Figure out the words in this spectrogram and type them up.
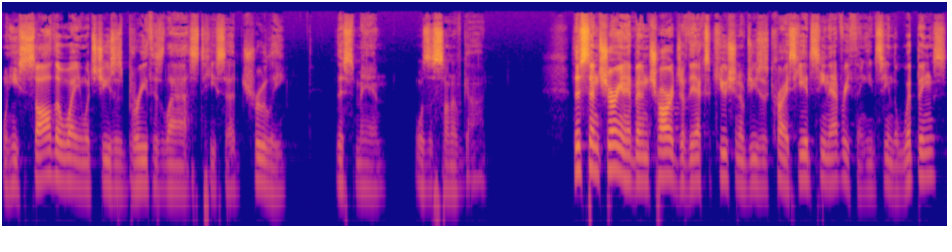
when he saw the way in which Jesus breathed his last, he said, Truly, this man was the Son of God. This centurion had been in charge of the execution of Jesus Christ. He had seen everything. He'd seen the whippings,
